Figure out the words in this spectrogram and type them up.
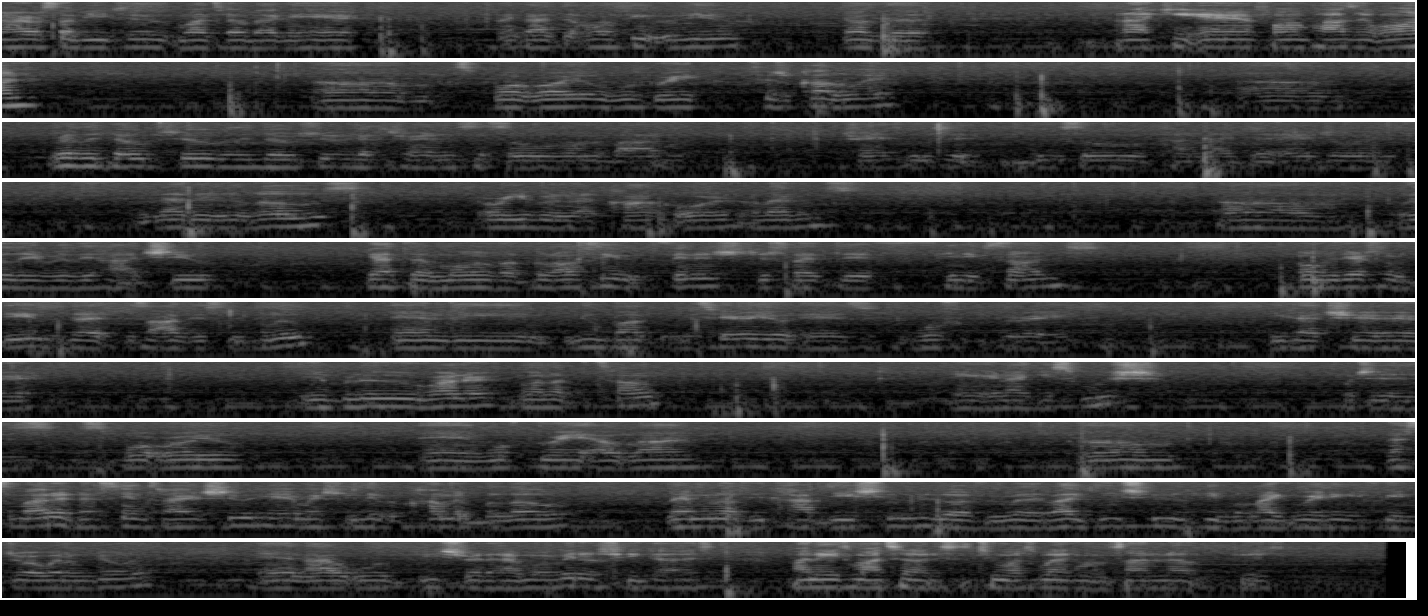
Alright, what's up YouTube? Montel back in here. I got the on feet review of the Nike Air Foamposite 1. Um, Sport Royal Wolf Grey official colorway. Um, really dope shoe, really dope shoe. You got the translucent sole on the bottom. Translucent blue sole, kind of like the Air Jordan 11 lows, or even the Concord 11s. Um, really, really hot shoe. Got the more of a glossy finish, just like the Phoenix Suns. Only difference with these that is obviously blue, and the nubuck material is wolf gray. You got your your blue runner going up the tongue, and your Nike swoosh, which is Sport Royal and wolf gray outline. Um, that's about it. That's the entire shoe here. Make sure you leave a comment below. Let me know if you cop these shoes or if you really like these shoes. Leave a like rating if you enjoy what I'm doing. And I will be sure to have more videos for you guys. My name is Montel. This is Too Much Swag I'm signing out. Peace.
